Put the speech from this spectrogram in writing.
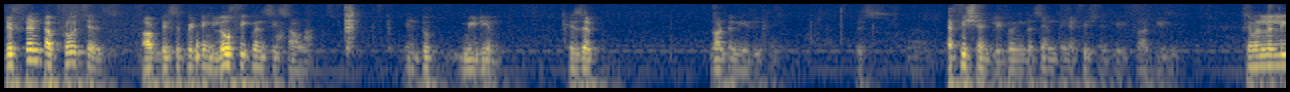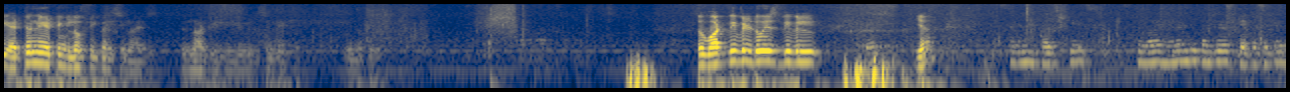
different approaches of dissipating low frequency sound into medium is a not an easy thing. This uh, efficiently doing the same thing efficiently is not easy. Similarly, attenuating low frequency noise is not easy. You will see later. the. So what we will do is we will yeah Sir, in first case, why haven't you considered capacitor?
